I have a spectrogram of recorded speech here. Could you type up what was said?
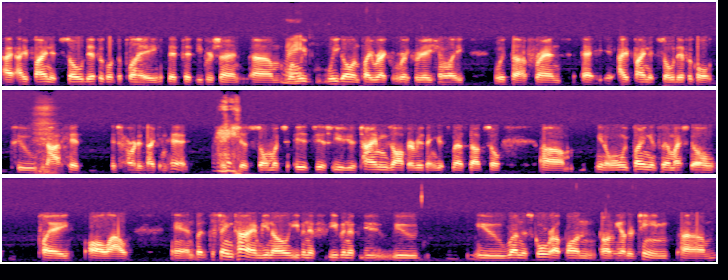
I, I find it so difficult to play at 50%. Um, right. When we, we go and play rec- recreationally with uh, friends, I find it so difficult to not hit as hard as I can hit. Right. It's just so much, it's just, you, your timing's off, everything gets messed up. So, um, you know, when we play against them, I still play all out. And, but at the same time, you know, even if, even if you, you you run the score up on on the other team, um,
